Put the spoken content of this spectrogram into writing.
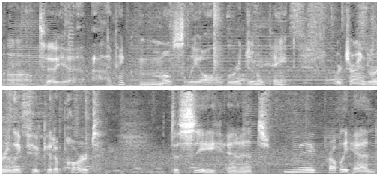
I'll tell you, I think mostly all original paint. We're trying to really pick it apart to see, and it's may probably had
